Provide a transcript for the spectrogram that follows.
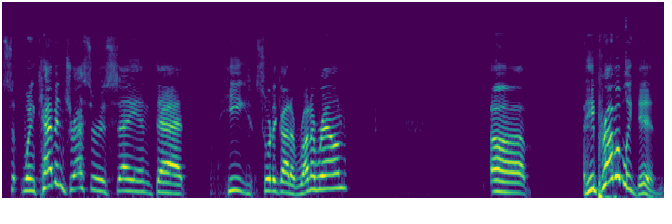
so when Kevin Dresser is saying that he sort of got a runaround, uh, he probably did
